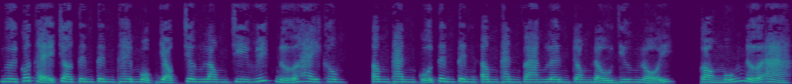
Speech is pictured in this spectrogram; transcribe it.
ngươi có thể cho tinh tinh thêm một giọt chân long chi huyết nữa hay không? Âm thanh của tinh tinh âm thanh vang lên trong đầu dương lỗi, còn muốn nữa à?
